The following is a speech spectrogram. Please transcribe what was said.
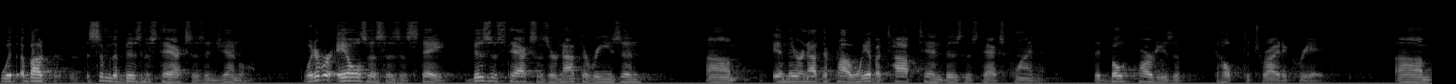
with about some of the business taxes in general. Whatever ails us as a state, business taxes are not the reason, um, and they're not the problem. We have a top ten business tax climate that both parties have helped to try to create. Um,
